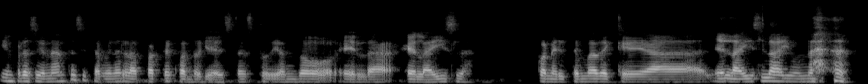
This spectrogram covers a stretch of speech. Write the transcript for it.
impresionantes y también en la parte cuando ya está estudiando en la, isla con el tema de que ah, en la isla hay una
